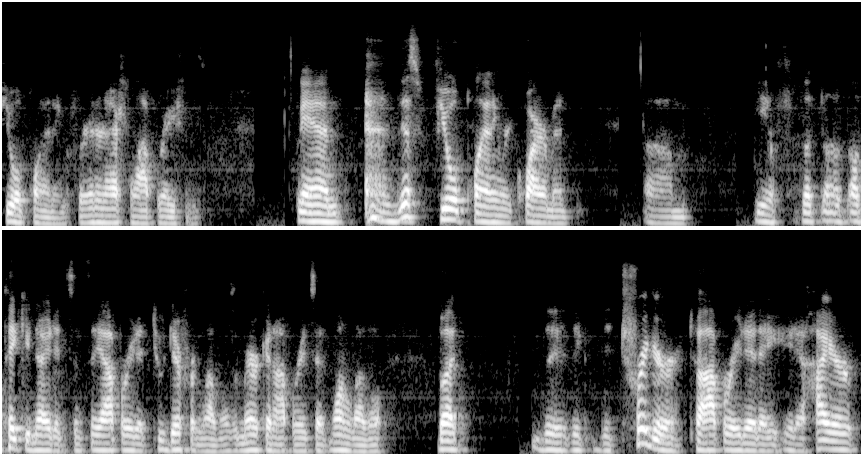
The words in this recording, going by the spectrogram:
fuel planning for international operations. And this fuel planning requirement, um, you know, let, I'll, I'll, take United since they operate at two different levels. American operates at one level, but the the, the trigger to operate at a at a higher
